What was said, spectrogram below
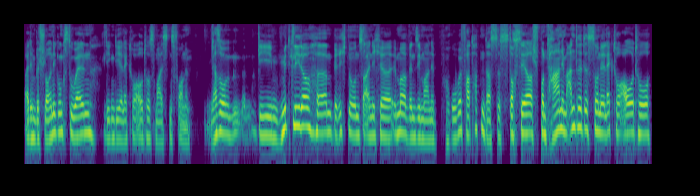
bei den Beschleunigungsduellen liegen die Elektroautos meistens vorne. Also die Mitglieder äh, berichten uns eigentlich äh, immer, wenn sie mal eine Probefahrt hatten, dass es doch sehr spontan im Antritt ist, so ein Elektroauto,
